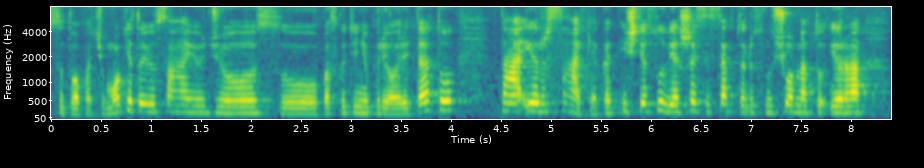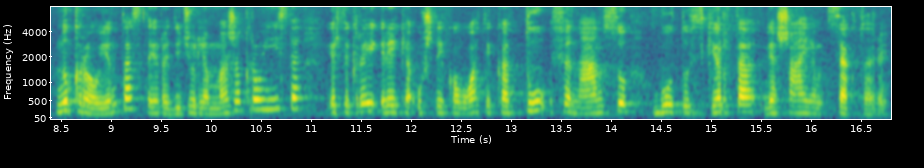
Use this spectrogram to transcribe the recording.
su tuo pačiu mokytojų sąjūdžiu, su paskutiniu prioritetu, tą ir sakė, kad iš tiesų viešasis sektorius nu, šiuo metu yra nukraujintas, tai yra didžiulė maža kraujystė ir tikrai reikia už tai kovoti, kad tų finansų būtų skirta viešajam sektoriui.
